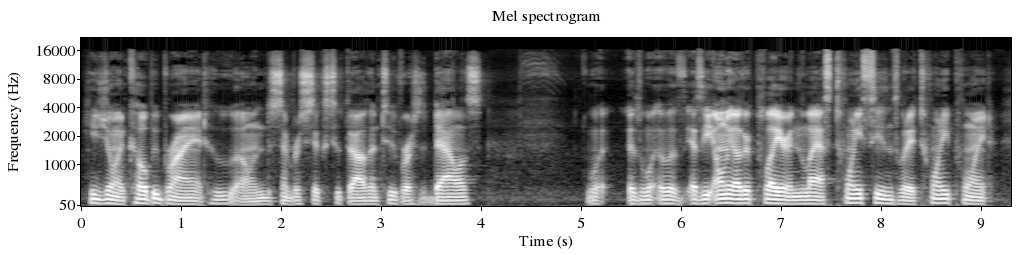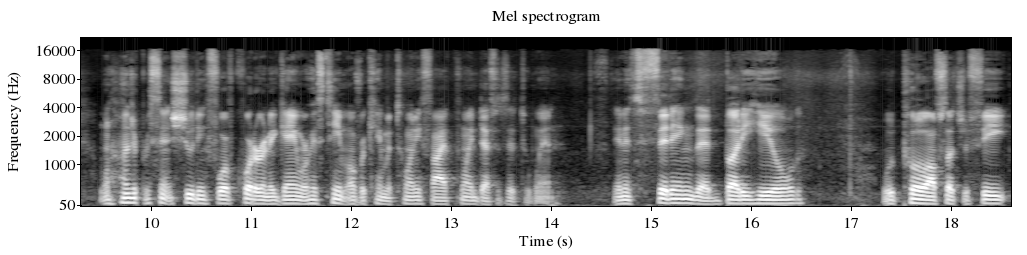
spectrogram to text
He joined Kobe Bryant, who uh, on December 6, 2002 versus Dallas, as the only other player in the last 20 seasons with a 20 point, 100% shooting fourth quarter in a game where his team overcame a 25 point deficit to win and it's fitting that Buddy Hield would pull off such a feat,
